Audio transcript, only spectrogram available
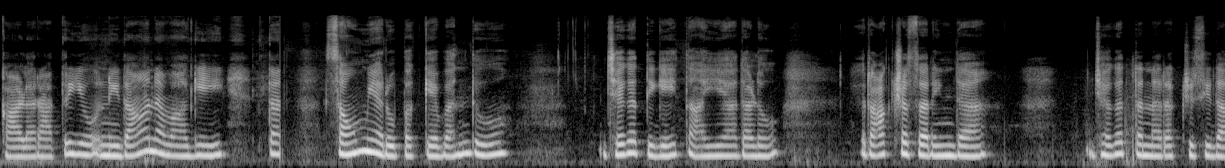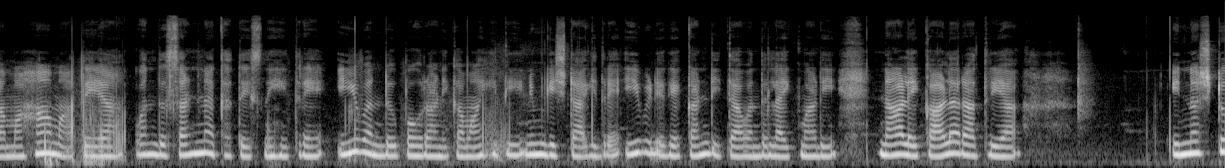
ಕಾಳರಾತ್ರಿಯು ನಿಧಾನವಾಗಿ ತ ಸೌಮ್ಯ ರೂಪಕ್ಕೆ ಬಂದು ಜಗತ್ತಿಗೆ ತಾಯಿಯಾದಳು. ರಾಕ್ಷಸರಿಂದ ಜಗತ್ತನ್ನು ರಕ್ಷಿಸಿದ ಮಹಾಮಾತೆಯ ಒಂದು ಸಣ್ಣ ಕತೆ ಸ್ನೇಹಿತರೆ, ಈ ಒಂದು ಪೌರಾಣಿಕ ಮಾಹಿತಿ ನಿಮಗಿಷ್ಟ ಆಗಿದ್ರೆ ಈ ವಿಡಿಯೋಗೆ ಖಂಡಿತ ಒಂದು ಲೈಕ್ ಮಾಡಿ. ನಾಳೆ ಕಾಳರಾತ್ರಿಯ ಇನ್ನಷ್ಟು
